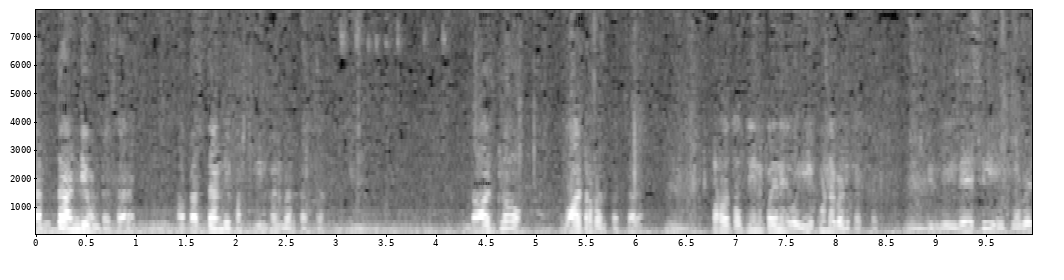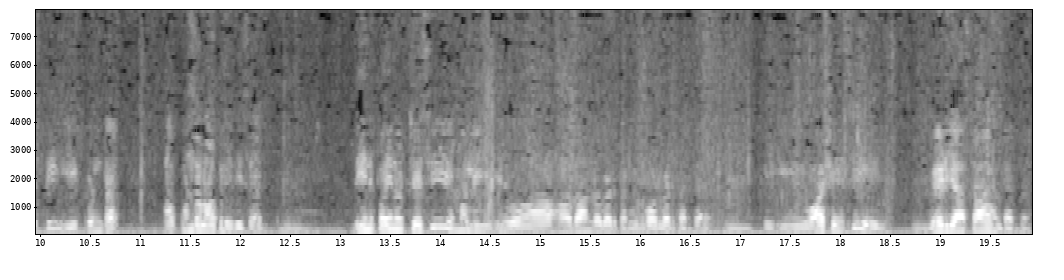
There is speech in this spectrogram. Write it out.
పెద్ద అండి ఉంటుంది సార్. ఆ పెద్ద అండి ఫస్ట్ దీనిపైన పెడతారు సార్. దాంట్లో వాటర్ పెడతారు సార్. తర్వాత దీనిపైన ఇదిగో ఈ కుండ పెడతారు సార్. ఇది ఇదేసి ఇట్లా పెట్టి ఈ కుండ ఆ కుండ లోపల ఇది సార్. దీనిపైన వచ్చేసి మళ్ళీ ఇదిగో ఆ- ఆ దాంట్లో పెడతారు ఇంకోటి పెడతారు సార్. ఈ- వాష్ వేసి వేడి చేస్తా ఉంటారు సార్.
